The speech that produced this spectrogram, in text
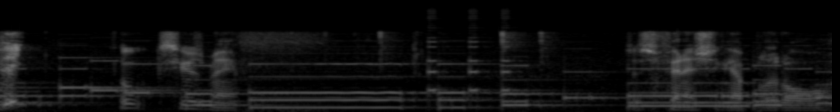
oh, excuse me. Just finishing up a little...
